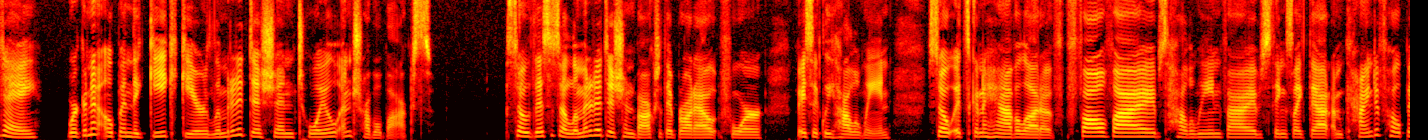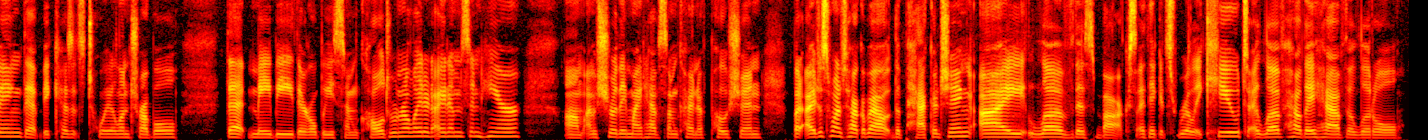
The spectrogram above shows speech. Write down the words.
Today, we're going to open the Geek Gear limited edition Toil and Trouble box. So, this is a limited edition box that they brought out for basically Halloween. So, it's going to have a lot of fall vibes, Halloween vibes, things like that. I'm kind of hoping that because it's Toil and Trouble, that maybe there will be some cauldron related items in here. Um, I'm sure they might have some kind of potion, but I just want to talk about the packaging. I love this box. I think it's really cute. I love how they have the little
